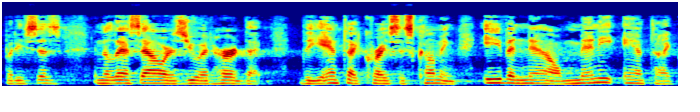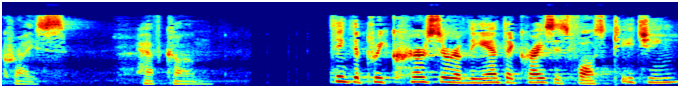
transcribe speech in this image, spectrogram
But he says in the last hours you had heard that the Antichrist is coming. Even now, many Antichrists have come. I think the precursor of the Antichrist is false teaching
